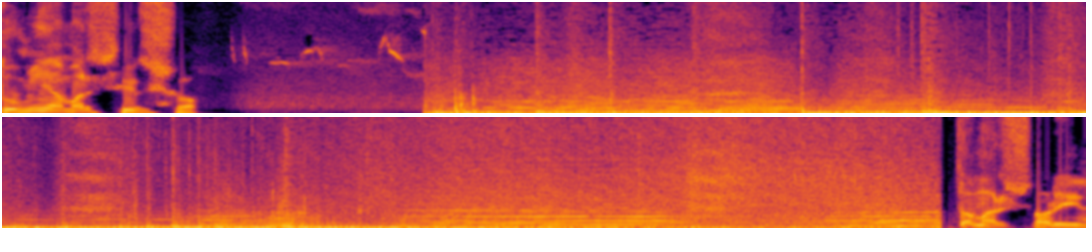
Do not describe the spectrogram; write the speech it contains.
তুমি আমার শীর্ষ। তোমার শরীর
